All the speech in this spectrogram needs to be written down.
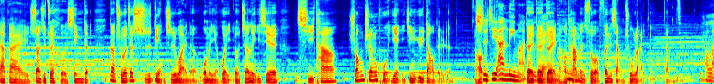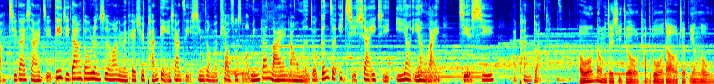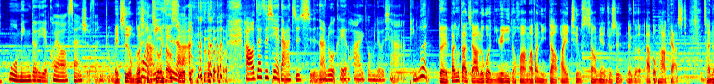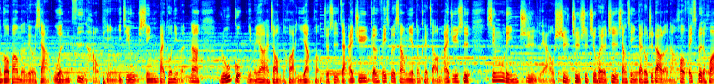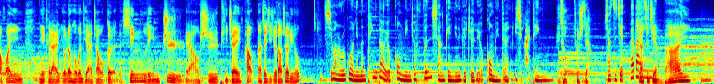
大概算是最核心的。那除了这十点之外呢，我们也会有整理一些其他双生火焰已经遇到的人，然后实际案例嘛，对对对，然后他们所分享出来的这样子。好啦，期待下一集。第一集大家都认识的话？你们可以去盘点一下自己心中有没有跳出什么名单来，然后我们就跟着一起下一集一样一样来解析、来判断这样子。好哦，那我们这一期就差不多到这边喽。莫名的也快要三十分钟，每次我们都想说要缩短。好，再次谢谢大家支持。那如果可以的话，给我们留下评论。对，拜托大家，如果你愿意的话，麻烦你到 iTunes 上面，就是那个 Apple Podcast，才能够帮我们留下文字好评以及五星，拜托你们。那如果你们要来找我们的话，一样哈，就是在 IG 跟 Facebook 上面都可以找我们。IG 是心灵治疗室，智是智慧的智，相信应该。都知道了，然后 Facebook 的话，欢迎你也可以来，有任何问题来找我个人的心灵治疗师 PJ。好，那这集就到这里喽。希望如果你们听到有共鸣，就分享给你那个觉得有共鸣的人一起来听。没错，就是这样。下次见，拜拜。下次见，拜。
